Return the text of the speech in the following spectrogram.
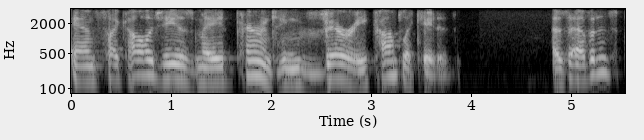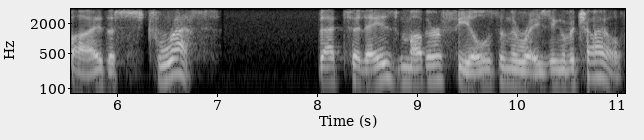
And psychology has made parenting very complicated, as evidenced by the stress that today's mother feels in the raising of a child.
